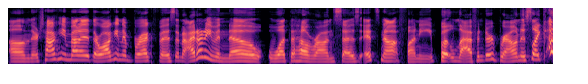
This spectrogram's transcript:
Um, they're talking about it. They're walking to breakfast, and I don't even know what the hell Ron says. It's not funny, but Lavender Brown is like,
